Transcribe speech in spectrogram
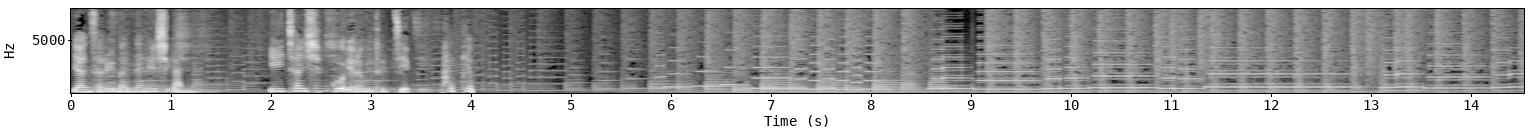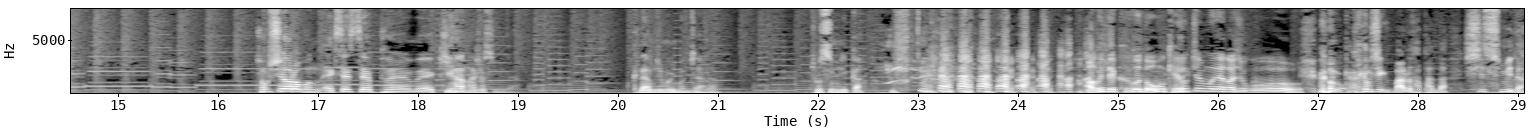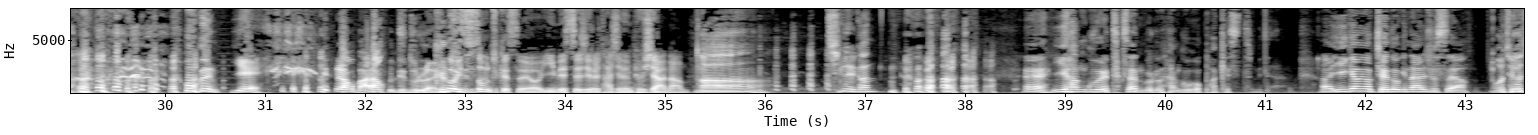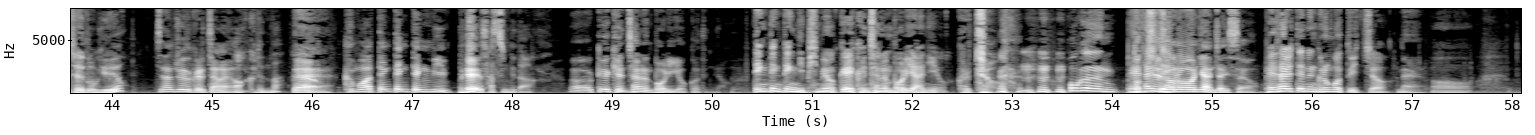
양서를 만나는 시간 2019 여름 특집 팟캐 청취자 여러분, XSFM에 기항하셨습니다. 그 다음 질문이 뭔지 알아? 좋습니까? 아 근데 그거 너무 계속 질문해가지고 그럼 가끔씩 말로 답한다? 싫습니다. 혹은 예 라고 말하고 눌러요. 그거 있었으면 좋겠어요. 이 메시지를 다시는 표시 안 함. 아, 7일간? 네, 이 항구의 특산물은 한국어 팟캐스트입니다. 아, 이경혁 제독이나 하셨어요? 어, 제가 제독이에요? 지난주에도 그랬잖아요. 아, 그랬나? 네, 금화 땡땡땡잎에 샀습니다. 어, 꽤 괜찮은 벌이였거든요. 땡땡땡 입히면 꽤 괜찮은 벌이 아니요. 그렇죠. 혹은 배살 덕질 때, 선언이 앉아 있어요. 배살 때는 그런 것도 있죠. 네. 어,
